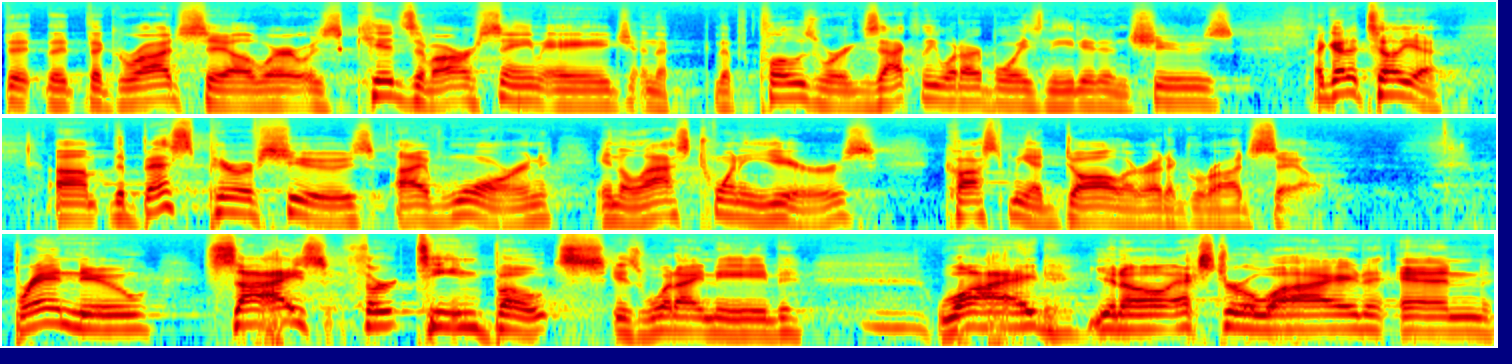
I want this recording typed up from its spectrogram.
the, the, the garage sale where it was kids of our same age and the, the clothes were exactly what our boys needed and shoes. I got to tell you, um, the best pair of shoes I've worn in the last 20 years cost me a dollar at a garage sale. Brand new, size 13 boats is what I need wide, you know, extra wide, and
